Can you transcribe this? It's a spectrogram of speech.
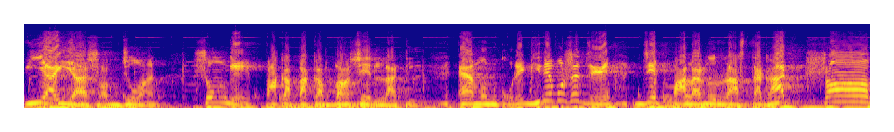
ইয়া ইয়া সব জোয়ান। সঙ্গে পাকা পাকা বাঁশের লাঠি। এমন করে ঘিরে বসেছে যে পালানোর রাস্তাঘাট সব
